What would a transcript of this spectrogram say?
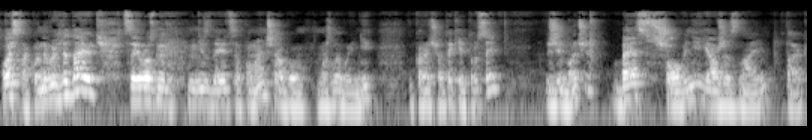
Ось так вони виглядають. Цей розмір, мені здається, поменше, або можливо і ні. Коротше, такі труси жіночі, безшовні, я вже знаю. Так.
